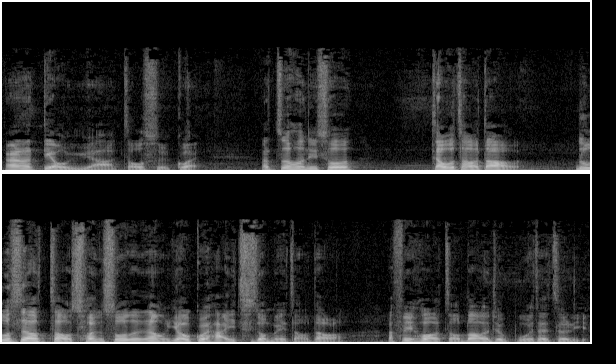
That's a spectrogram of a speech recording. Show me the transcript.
让他钓鱼啊找水怪。那最后你说找不找到？如果是要找传说的那种妖怪，他一次都没找到啊。那废话，找到了就不会在这里。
